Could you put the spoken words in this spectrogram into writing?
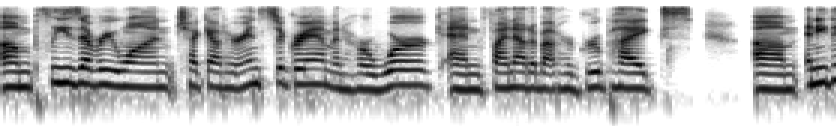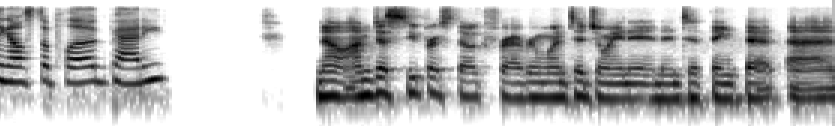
Um, please, everyone, check out her Instagram and her work and find out about her group hikes. Um, anything else to plug, Pattie? No, I'm just super stoked for everyone to join in and to think that uh,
